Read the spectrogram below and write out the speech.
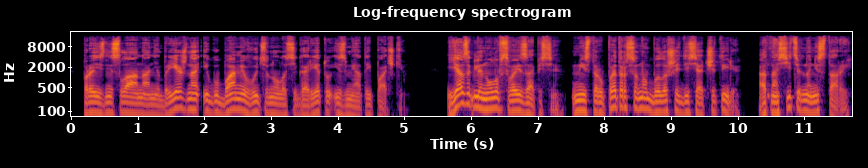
— произнесла она небрежно и губами вытянула сигарету из мятой пачки. Я заглянула в свои записи. Мистеру Петерсону было 64 относительно не старый.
